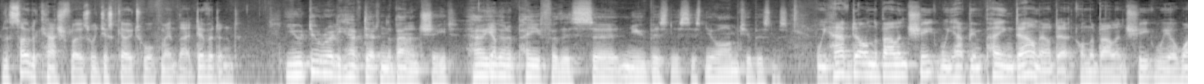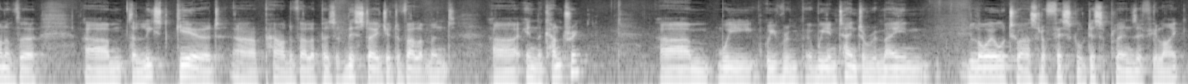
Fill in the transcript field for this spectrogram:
the solar cash flows will just go to augment that dividend. You do already have debt on the balance sheet. How are you going to pay for this uh, new business, this new arm to your business? We have debt on the balance sheet. We have been paying down our debt on the balance sheet. We are one of the, um, the least geared uh, power developers at this stage of development uh, in the country. Um, we, we, we intend to remain loyal to our sort of fiscal disciplines, if you like.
